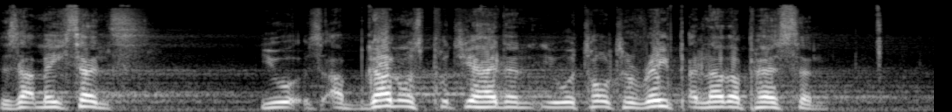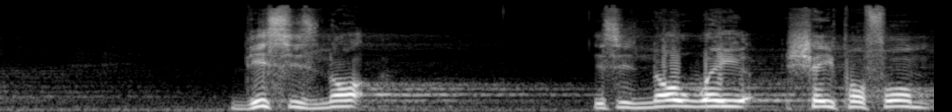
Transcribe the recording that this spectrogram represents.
Does that make sense? You, a gun was put to your head and you were told to rape another person. This is not, this is no way, shape, or form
